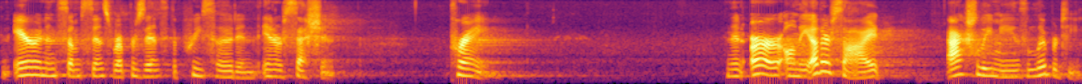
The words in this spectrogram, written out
And Aaron, in some sense, represents the priesthood and intercession. praying. And then Hur on the other side actually means liberty.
